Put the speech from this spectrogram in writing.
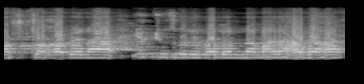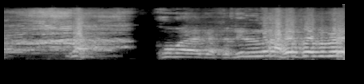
নষ্ট হবে না। একটু ধরে বলেন না, আমার হাবা ঘুমায় গেছে, লিল্লাহে করবে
